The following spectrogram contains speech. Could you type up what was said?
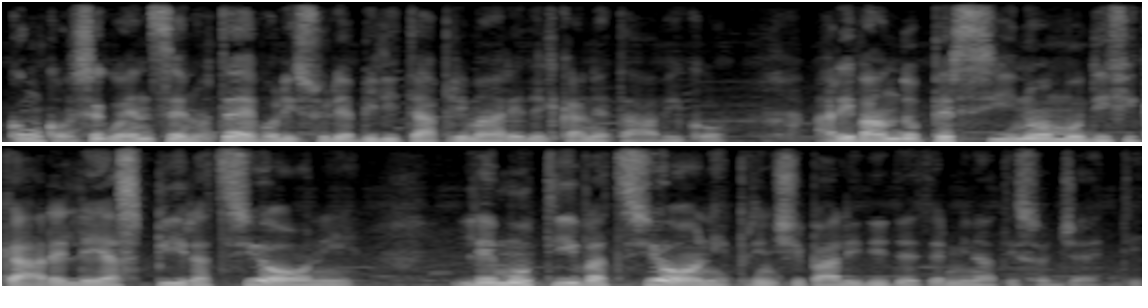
con conseguenze notevoli sulle abilità primarie del cane atavico, arrivando persino a modificare le aspirazioni, le motivazioni principali di determinati soggetti.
